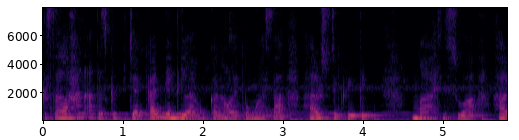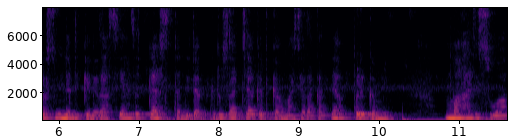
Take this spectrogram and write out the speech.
Kesalahan atas kebijakan yang dilakukan oleh penguasa harus dikritik. Mahasiswa harus menjadi generasi yang cerdas dan tidak begitu saja ketika masyarakatnya bergeming. Mahasiswa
